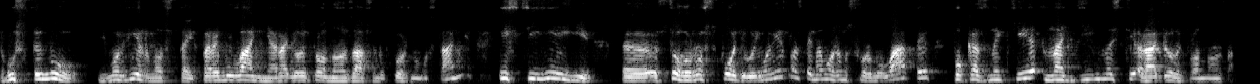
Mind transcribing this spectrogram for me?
густину ймовірностей перебування радіоелектронного засобу в кожному стані, і з цієї е, з цього розподілу ймовірностей ми можемо сформувати показники надійності радіоелектронного засобу.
